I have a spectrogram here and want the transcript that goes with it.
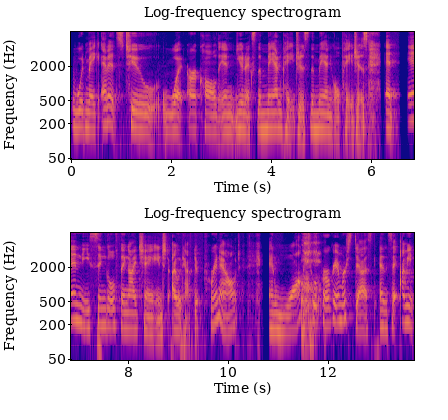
would make edits to what are called in Unix the man pages, the manual pages. And any single thing I changed, I would have to print out and walk to a programmer's desk and say, I mean,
